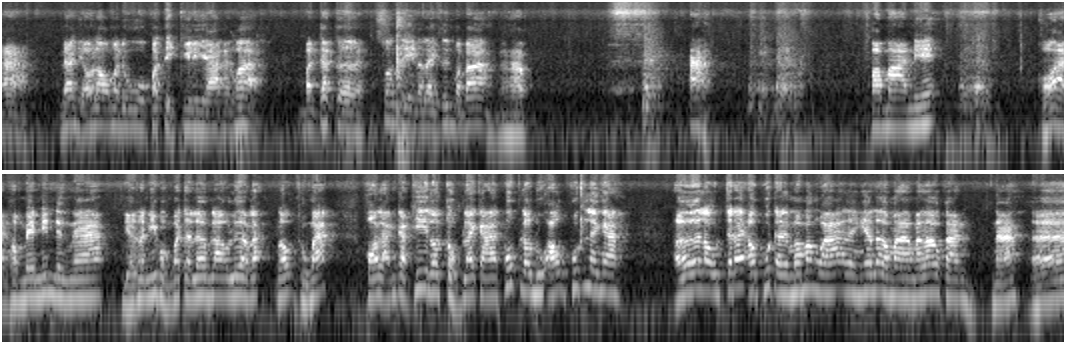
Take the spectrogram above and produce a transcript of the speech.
อ่า แล้วเดี๋ยวเรามาดูปฏิกิริยากันว่า มันจะเกิดส้นตีนอะไรขึ้นมาบ้างนะครับ อะ ประมาณนี้ ขออ่านคอมเมนต์นิดนึงนะฮะเดี๋ยวตอนนี้ผมก็จะเริ่มเล่าเรื่องแล้วแล้วถูกไหมพอหลังจากที่เราจบรายการปุ๊บเราดูเอาพุทเลยไงเออ เราจะได้เอาพุทอะไรมาบ้างวะอะไรเงี้ยแล้วเรามามาเล่ากันนะ เออ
